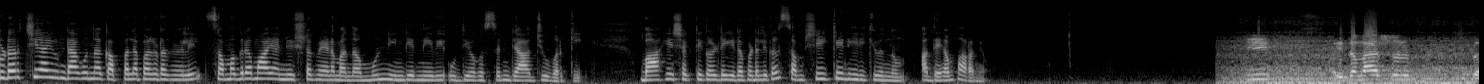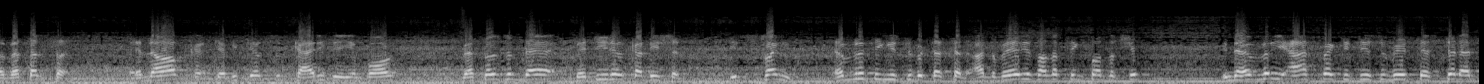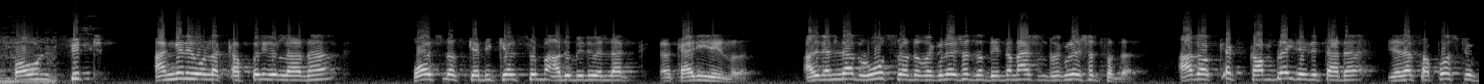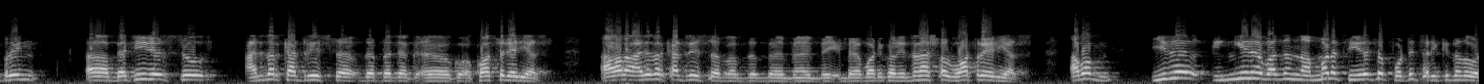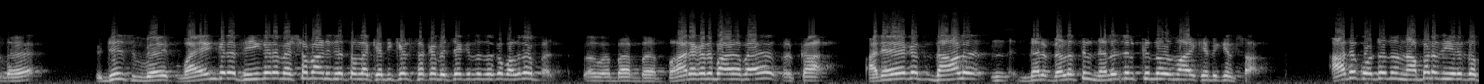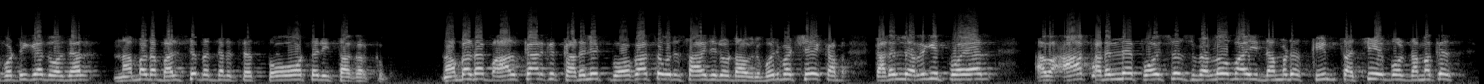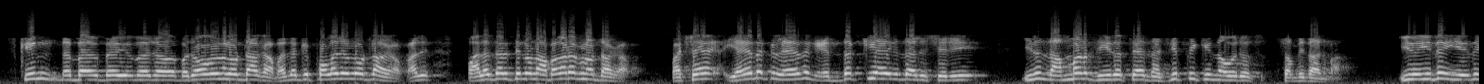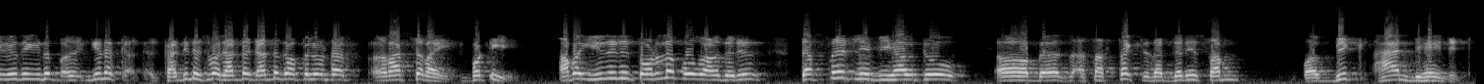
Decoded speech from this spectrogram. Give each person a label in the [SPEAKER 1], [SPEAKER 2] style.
[SPEAKER 1] തുടർച്ചയായി ഉണ്ടാകുന്ന കപ്പലപകടങ്ങളിൽ സമഗ്രമായ അന്വേഷണം വേണമെന്ന് മുൻ ഇന്ത്യൻ നേവി ഉദ്യോഗസ്ഥൻ രാജു വർക്കി. ബാഹ്യശക്തികളുടെ ഇടപെടലുകൾ സംശയിക്കേണ്ടിയിരിക്കുമെന്നും അദ്ദേഹം പറഞ്ഞു.
[SPEAKER 2] ഈ ഇന്റർനാഷണൽ വെസൽസ് എല്ലാ കെമിക്കൽസും ക്യാരി ചെയ്യുമ്പോൾ വെസൽസിന്റെ material condition it strength everything is to be tested and various other things on the ship in every aspect it is to be tested and found fit അങ്ങനെയുള്ള കപ്പലുകളിലാണ് poisonous കെമിക്കൽസും അതും ഇതും എല്ലാം carry ചെയ്യുന്നത് അതിനെല്ലാം rules ഉണ്ട് regulations ഉണ്ട് international regulations ഉണ്ട് അതൊക്കെ കംപ്ലൈ ചെയ്തിട്ടാണ് suppose to bring materials to another countries coastal areas our another countries international water areas അപ്പം ഇത് ഇങ്ങനെ വന്ന് നമ്മുടെ തീരത്ത് പൊട്ടിച്ചടിക്കുന്നത് കൊണ്ട് ഇറ്റ് ഭയങ്കര ഭീകര വിഷമാണ് ഇതിനകത്തുള്ള കെമിക്കൽസ് ഒക്കെ വെച്ചേക്കുന്നതൊക്കെ വളരെ ഭാരകരമായ അനേക നാൾ വെള്ളത്തിൽ നിലനിൽക്കുന്നതുമായ കെമിക്കൽസാണ് അത് കൊണ്ടുവന്ന് നമ്മുടെ തീരത്ത് പൊട്ടിക്കുക എന്ന് പറഞ്ഞാൽ നമ്മുടെ മത്സ്യബന്ധനത്തെ ടോട്ടലി തകർക്കും. നമ്മുടെ ആൾക്കാർക്ക് കടലിൽ പോകാത്ത ഒരു സാഹചര്യം ഉണ്ടാവും ഒരു പക്ഷേ കടലിൽ ഇറങ്ങിപ്പോയാൽ ആ കടലിലെ പോയിസൺസ് വെള്ളവുമായി നമ്മുടെ സ്കിൻ ടച്ച് ചെയ്യുമ്പോൾ നമുക്ക് സ്കിൻ രോഗങ്ങൾ ഉണ്ടാകാം അല്ലെങ്കിൽ പൊള്ളലുകൾ ഉണ്ടാകാം അത് പലതരത്തിലുള്ള അപകടങ്ങൾ ഉണ്ടാകാം പക്ഷേ ഏതൊക്കെ ഏത് എന്തൊക്കെയായിരുന്നാലും ശരി ഇത് നമ്മുടെ തീരത്തെ നശിപ്പിക്കുന്ന ഒരു സംവിധാനമാണ്. ഇത് ഇത് ഇത് ഇത് ഇത് ഇങ്ങനെ കണ്ടിന്യൂസ് രണ്ട് രണ്ട് കപ്പലുകളുടെ റാപ്ചറായി പൊട്ടി. അപ്പൊ ഇതിന് തുടർന്ന് പോകുകയാണെന്നൊരു definitely we have to Uh, suspect that there is some uh, big hand behind it.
